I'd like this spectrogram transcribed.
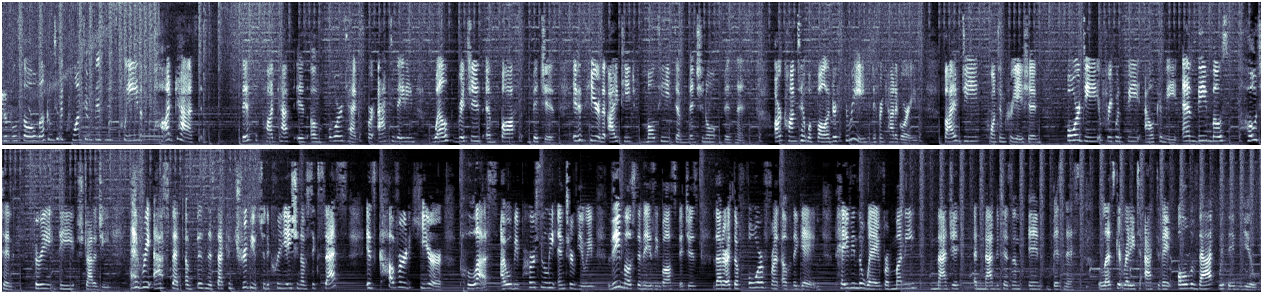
beautiful soul. Welcome to the Quantum Business Queen podcast. This podcast is a vortex for activating wealth, riches, and boss bitches. It is here that I teach multi dimensional business. Our content will fall under three different categories 5D quantum creation, 4D frequency alchemy, and the most potent 3D strategy. Every aspect of business that contributes to the creation of success is covered here. Plus, I will be personally interviewing the most amazing boss bitches that are at the forefront of the game, paving the way for money, magic, and magnetism in business. Let's get ready to activate all of that within you.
